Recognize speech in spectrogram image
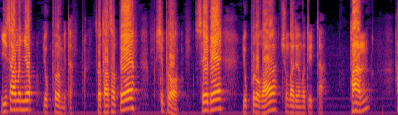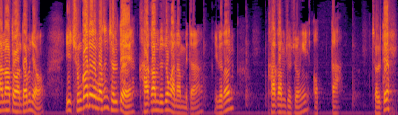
2, 3은 6, 6%입니다. 그래서 5배 10%, 3배 6%가 중과되는 것도 있다. 단, 하나 더 한다면요. 이 중과되는 것은 절대 가감 조정 안 합니다. 이거는 가감 조정이 없다. 절대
